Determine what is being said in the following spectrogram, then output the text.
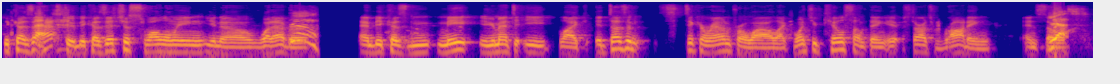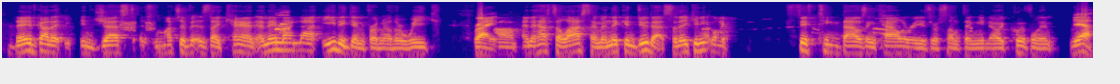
Because it has to, because it's just swallowing, you know, whatever. Yeah and because meat you're meant to eat like it doesn't stick around for a while. Like once you kill something it starts rotting. And so yes. they've got to ingest as much of it as they can. And they might not eat again for another week right. um, and it has to last them. And they can do that. So they can eat like 15000 calories or something you know equivalent. Yeah.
